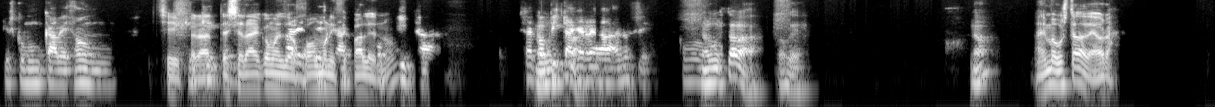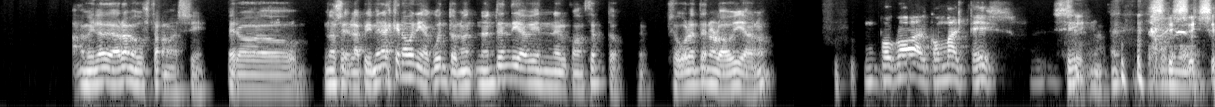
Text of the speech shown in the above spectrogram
que es como un cabezón. Sí, pero antes era como el de los Juegos Municipales, ¿no? Esa copita que regala, no sé. ¿Me gustaba? ¿O ¿no? A mí me gusta la de ahora. A mí la de ahora me gusta más, sí. Pero no sé, la primera es que no venía a cuento, no, entendía bien el concepto. Seguramente no lo había, ¿no? Un poco halcón maltés. Sí, sí, sí, sí,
